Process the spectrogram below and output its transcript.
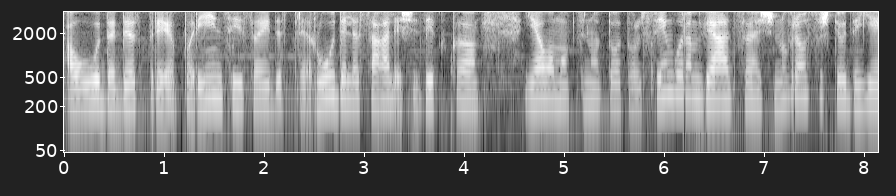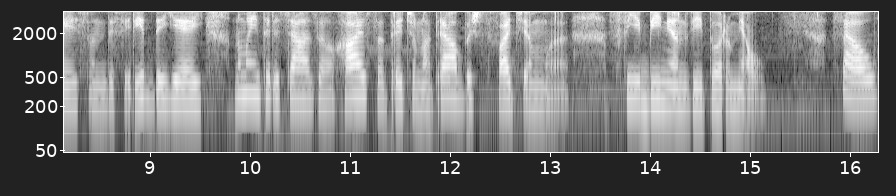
audă despre părinții săi, despre rudele sale și zic că eu am obținut totul singur în viață și nu vreau să știu de ei, sunt diferit de ei, nu mă interesează, hai să trecem la treabă și să facem să fie bine în viitorul meu sau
